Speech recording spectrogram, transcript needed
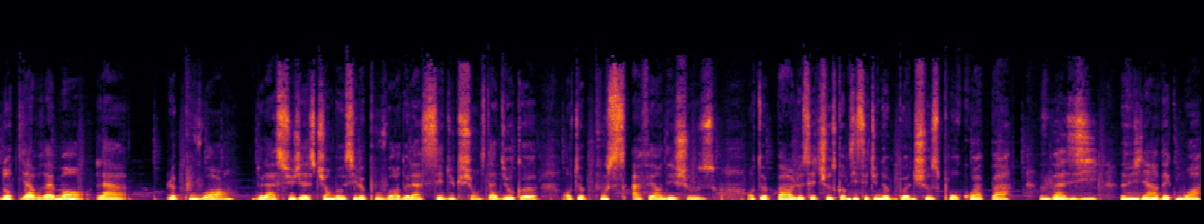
Donc il y a vraiment la, le pouvoir de la suggestion, mais aussi le pouvoir de la séduction. C'est-à-dire que on te pousse à faire des choses. On te parle de cette chose comme si c'est une bonne chose. Pourquoi pas? Vas-y, viens avec moi,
